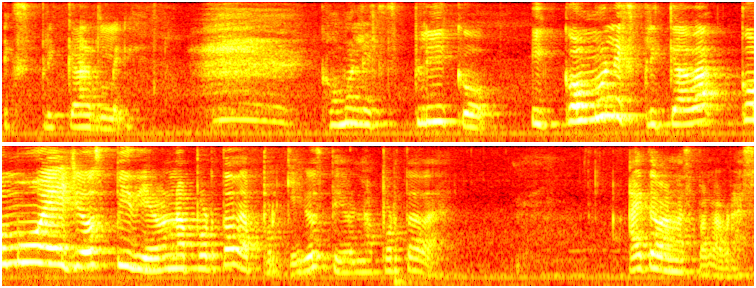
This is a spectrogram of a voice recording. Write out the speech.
explicarle. ¿Cómo le explico? Y cómo le explicaba cómo ellos pidieron la portada, porque ellos pidieron la portada. Ahí te van las palabras.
